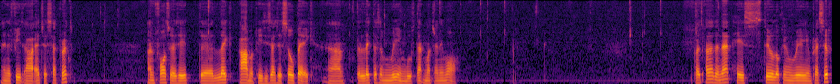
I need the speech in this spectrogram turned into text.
and the feet are actually separate. Unfortunately the leg armor piece is actually so big um, the leg doesn't really move that much anymore. But other than that he's still looking really impressive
